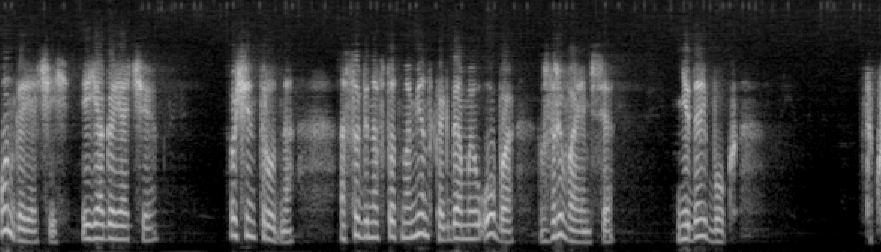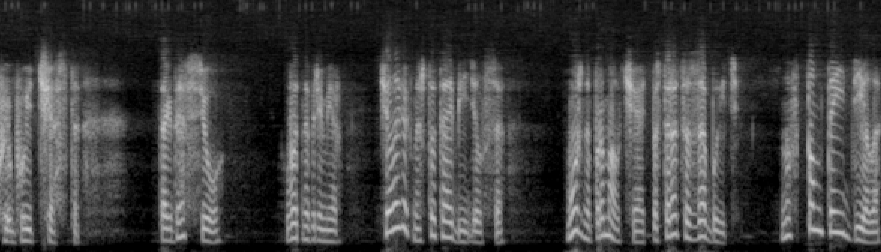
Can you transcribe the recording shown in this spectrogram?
Он горячий, и я горячая. Очень трудно, особенно в тот момент, когда мы оба взрываемся. Не дай Бог. Такое будет часто. Тогда все. Вот, например, человек на что-то обиделся. Можно промолчать, постараться забыть. Но в том-то и дело,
